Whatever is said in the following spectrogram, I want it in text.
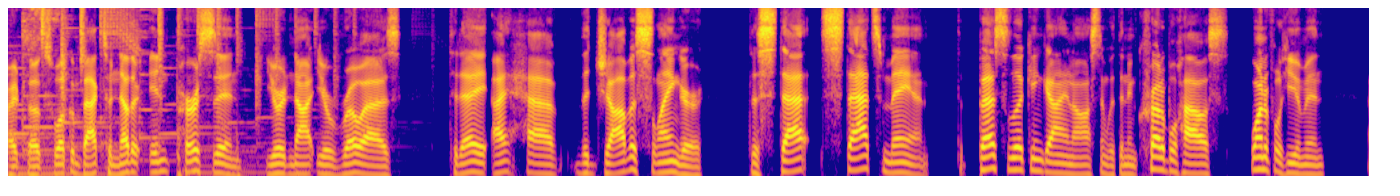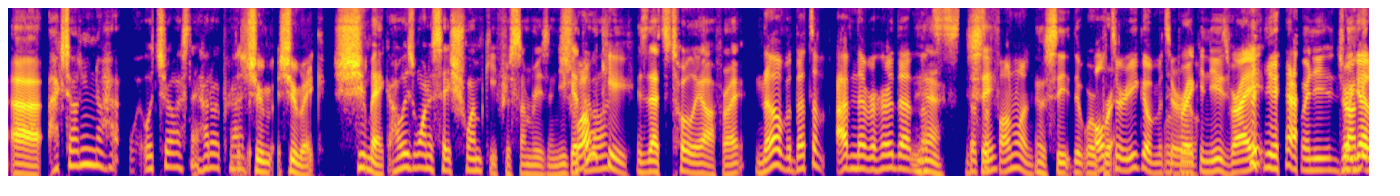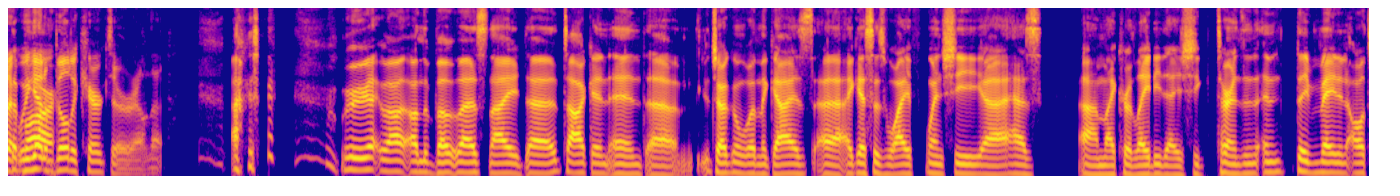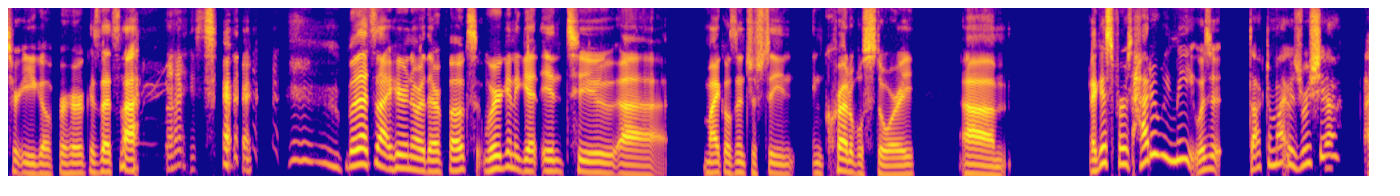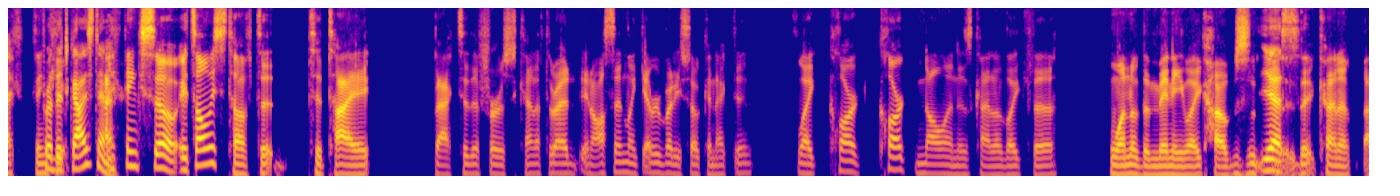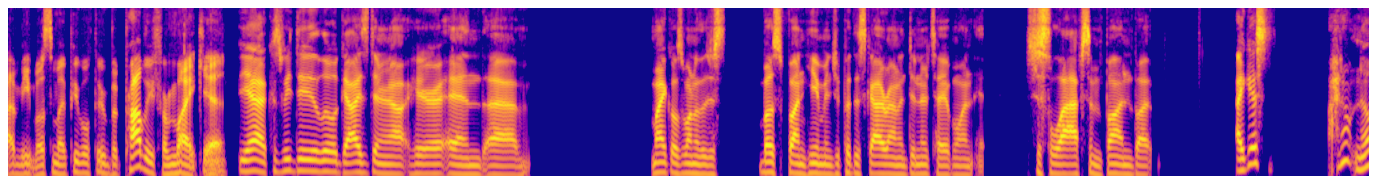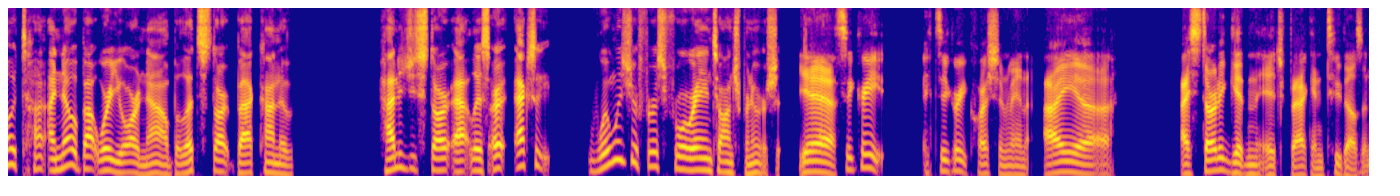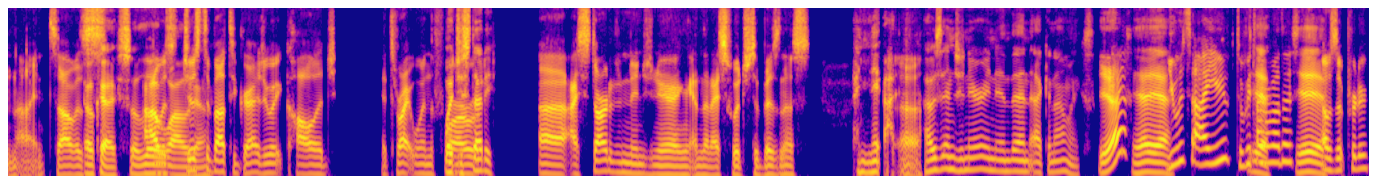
All right, folks, welcome back to another in person You're Not Your ROAS. Today, I have the Java slanger, the stat stats man, the best looking guy in Austin with an incredible house, wonderful human. Uh, actually, I don't even know how, what's your last name? How do I pronounce it? Shoe, shoemake. Shoemake. I always want to say Schwemke for some reason. You get that? Schwemke. Is that's totally off, right? No, but that's a I've never heard that. And Yeah, that's you that's see? a fun one. You see that we're, bre- Alter ego we're material. breaking news, right? yeah. when you We gotta at the we gotta build a character around that. We were on the boat last night uh, talking and um, joking with one of the guys. Uh, I guess his wife, when she uh, has um, like her lady day, she turns and, and they've made an alter ego for her because that's not. Nice. but that's not here nor there, folks. We're gonna get into uh, Michael's interesting, incredible story. Um, I guess first, how did we meet? Was it Dr. Mike was I think for the it- guys' dinner? I think so. It's always tough to to tie back to the first kind of thread in Austin. Like everybody's so connected. Like Clark Clark Nolan is kind of like the one of the many like hubs that- Yes. that kind of I meet most of my people through, but probably from Mike, yeah. Yeah, because we do a little guys' dinner out here, and um, Michael's one of the just most fun humans. You put this guy around a dinner table, and it's just laughs and fun. But I guess I don't know a ton. I know about where you are now, but let's start back. Kind of, how did you start Atlas? Or actually, when was your first foray into entrepreneurship? Yeah, it's a great it's a great question, man. I uh I started getting the itch back in 2009. So I was Okay, so I was just ago. about to graduate college. It's right when the four What'd you study? Uh, I started in engineering and then I switched to business. I, I, Uh, I was engineering and then economics. yeah, Yeah, yeah. you went to IU? Did we Yeah, talk about this? yeah, yeah. I was at Purdue.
